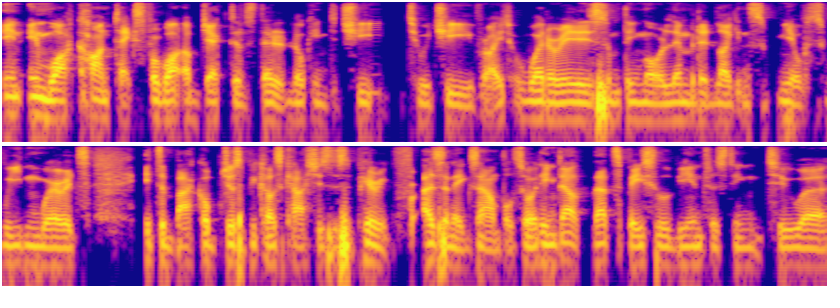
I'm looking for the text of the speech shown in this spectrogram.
in, in what context for what objectives they're looking to achieve to achieve right? Whether it is something more limited like in you know Sweden where it's it's a backup just because cash is disappearing for, as an example. So I think that that space will be interesting to uh,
